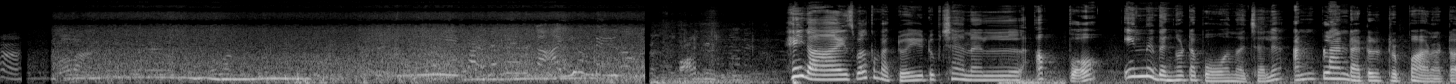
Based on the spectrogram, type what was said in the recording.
hả? Hey guys, welcome back to our YouTube channel Appo ഇന്ന് ഇതെങ്ങോട്ടാണ് പോകുന്നത് വെച്ചാൽ അൺപ്ലാൻഡ് ആയിട്ടൊരു ട്രിപ്പാണ് കേട്ടോ.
